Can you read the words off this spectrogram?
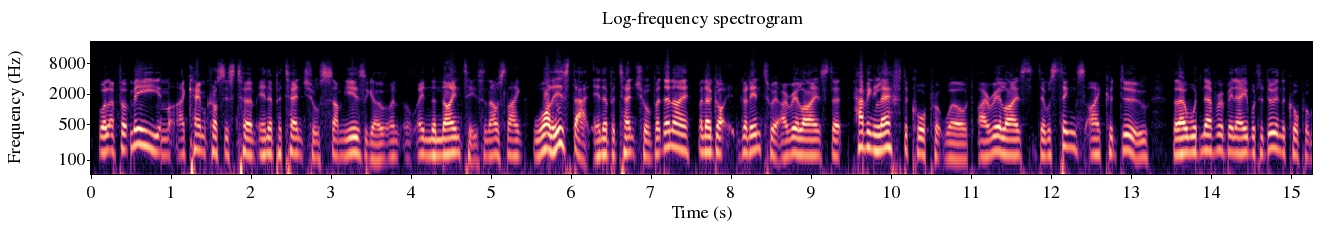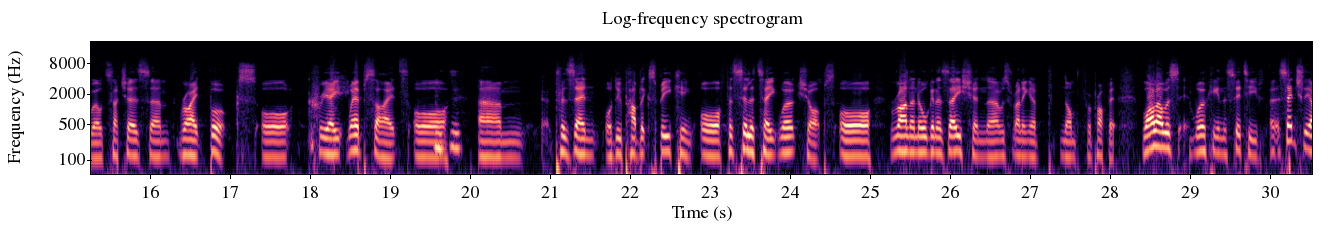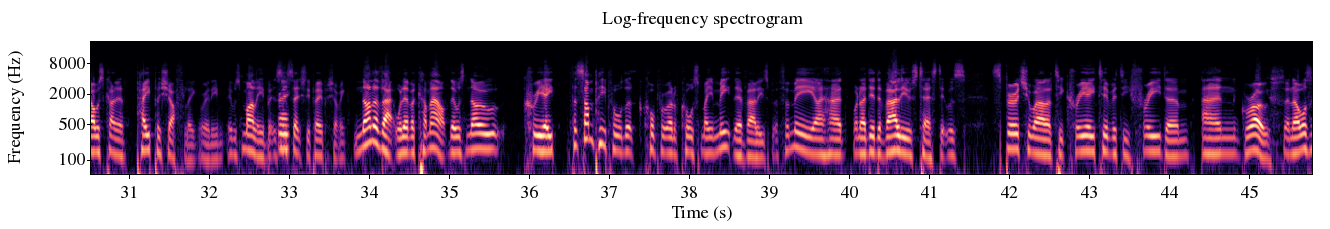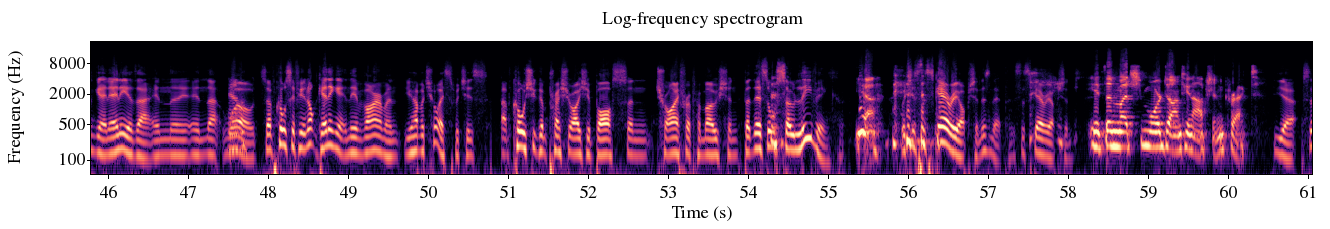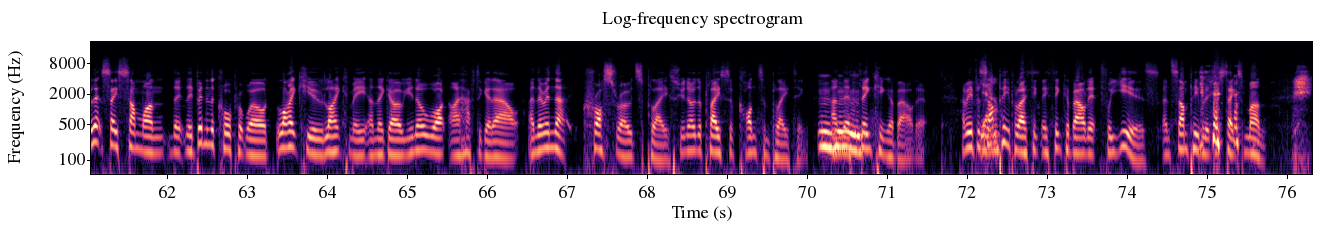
Well, for me, um, I came across this term inner potential some years ago in the 90s, and I was like, what is that inner potential? But then I, when I got, got into it, I realized that having left the corporate world, I realized there was things I could do that I would never have been able to do in the corporate world, such as um, write books or create websites or mm-hmm. um, present or do public speaking or facilitate workshops or run an organization. I was running a non for profit. While I was working in the city, essentially I was kind of paper shuffling, really. It was money, but it's right. essentially paper shuffling. None of that would ever come out. There was no create for some people the corporate world of course may meet their values but for me i had when i did a values test it was spirituality creativity freedom and growth and i wasn't getting any of that in the in that yeah. world so of course if you're not getting it in the environment you have a choice which is of course you can pressurize your boss and try for a promotion but there's also leaving yeah which is the scary option isn't it it's the scary option it's a much more daunting option correct yeah so let's say someone they, they've been in the corporate world like you like me and they go you know what i have to get out and they're in that crossroads place, you know, the place of contemplating, mm-hmm. and they're mm-hmm. thinking about it. I mean, for yeah. some people, I think they think about it for years, and some people it just takes months.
